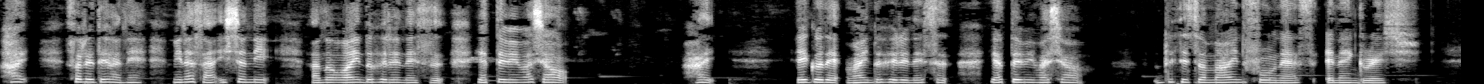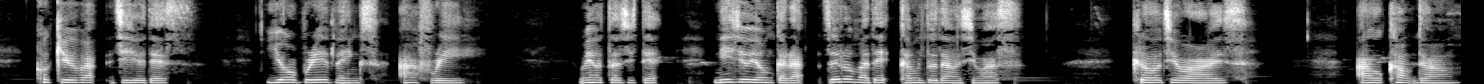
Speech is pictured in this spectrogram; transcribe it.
はい。それではね、皆さん一緒に、あの、マインドフルネスやってみましょう。はい。英語でマインドフルネスやってみましょう。This is a mindfulness in English. 呼吸は自由です。Your breathings are free. 目を閉じて24から0までカウントダウンします。Close your eyes. I'll count down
